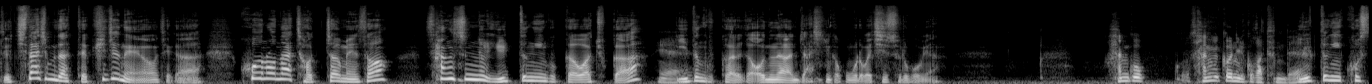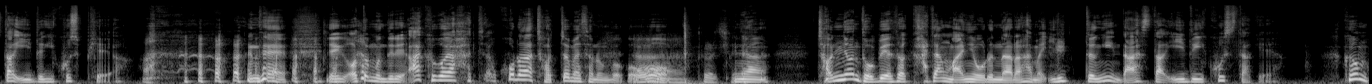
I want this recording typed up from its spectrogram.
친하신 분들한테 퀴즈 네요. 제가 코로나 저점에서 상승률 1등인 국가와 주가, 예. 2등 국가가 어느 나라인지 아십니까? 공그룹의 지수로 보면. 한국 상위권일 것 같은데. 1등이 코스닥, 2등이 코스피예요. 근데 어떤 분들이 아 그거야 하- 코로나 저점에서는 거고 아. 그냥 전년 도비해서 가장 많이 오른 나라 하면 1등이 나스닥, 2등이 코스닥이에요. 그럼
